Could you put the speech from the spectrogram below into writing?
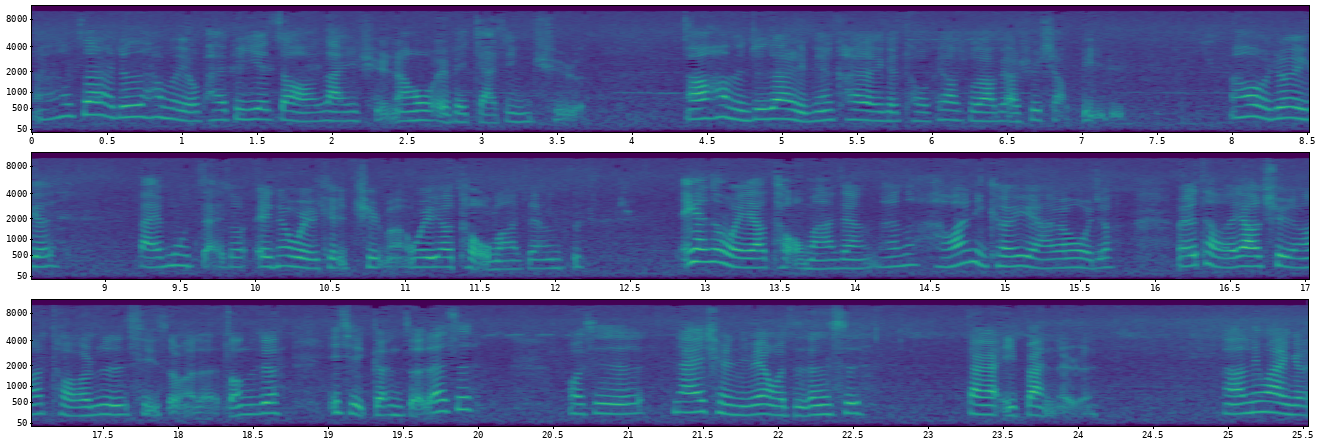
然后再来就是他们有拍毕业照的那一群，然后我也被加进去了。然后他们就在里面开了一个投票，说要不要去小碧旅。然后我就一个白木仔说：“哎，那我也可以去吗？我也要投吗？这样子，应该是我也要投吗？这样。”他说：“好啊，你可以啊。”然后我就我就投了要去，然后投了日期什么的，总之就一起跟着。但是我其实那一群里面，我只认识大概一半的人。然后另外一个，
